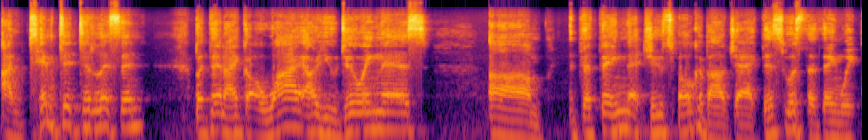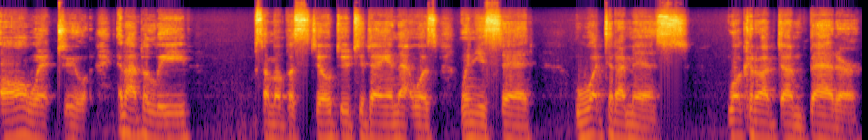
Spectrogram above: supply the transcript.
I'm tempted to listen, but then I go, why are you doing this? Um, the thing that you spoke about, Jack, this was the thing we all went to. And I believe some of us still do today. And that was when you said, What did I miss? What could I have done better?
